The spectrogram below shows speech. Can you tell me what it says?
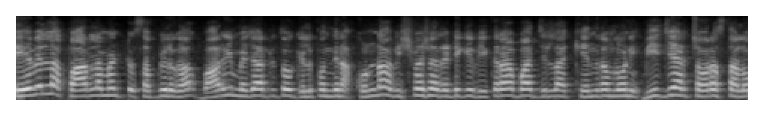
చేవెళ్ళ పార్లమెంటు సభ్యులుగా భారీ మెజార్టీతో గెలుపొందిన కొండా విశ్వేశ్వర రెడ్డికి వికారాబాద్ జిల్లా కేంద్రంలోని బీజేఆర్ చౌరస్తాలో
